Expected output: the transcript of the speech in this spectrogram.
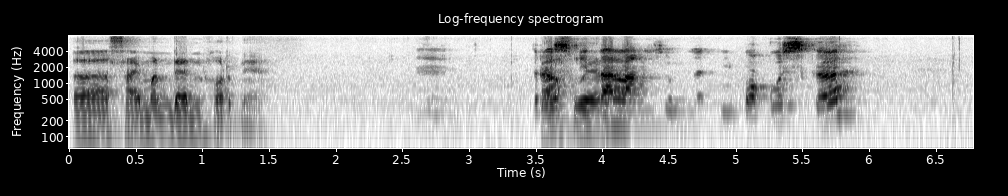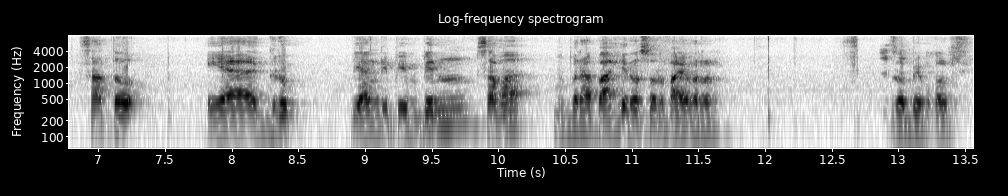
uh, Simon dan Horde-nya. Terus Elsewhere. kita langsung ganti fokus ke Satu ya grup yang dipimpin sama beberapa hero survivor zombie apocalypse.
